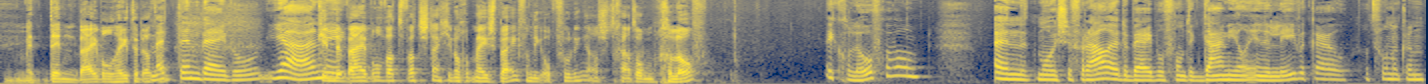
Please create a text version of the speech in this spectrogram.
Met den Bijbel heette dat? Met den Bijbel, ja. Nee, Kinderbijbel, wat, wat staat je nog het meest bij van die opvoeding... als het gaat om geloof? Ik geloof gewoon. En het mooiste verhaal uit de Bijbel vond ik Daniel in de leeuwenkuil. Dat vond ik een...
